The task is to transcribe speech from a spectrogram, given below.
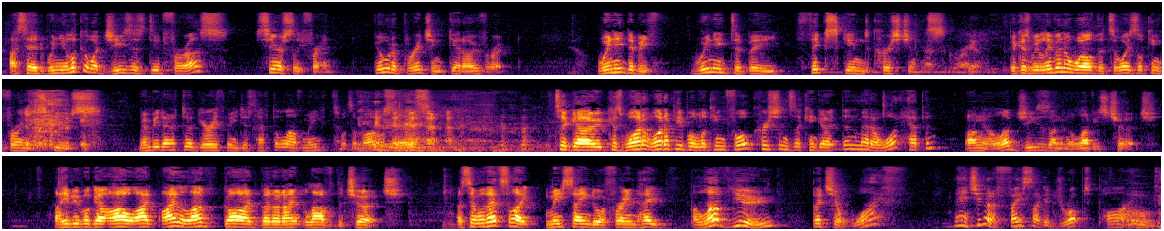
I said, when you look at what Jesus did for us, seriously, friend, build a bridge and get over it. We need to be, we need to be thick-skinned Christians Yeah. because we live in a world that's always looking for an excuse. Remember, you don't have to agree with me; you just have to love me. That's what the Bible says. to go, because what, what are people looking for? Christians that can go. It doesn't matter what happened. I'm going to love Jesus. I'm going to love His church. I hear people go, "Oh, I, I love God, but I don't love the church." I said, "Well, that's like me saying to a friend, "Hey, I love you, but your wife, man, she got a face like a dropped pie." Oh,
